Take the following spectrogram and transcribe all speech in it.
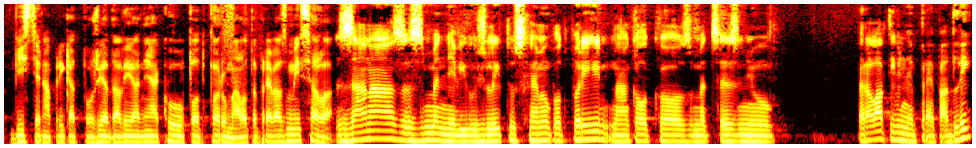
vy ste napríklad požiadali o nejakú podporu, malo to pre vás zmysel? Za nás sme nevyužili tú schému podpory, nakoľko sme cez ňu relatívne prepadli.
